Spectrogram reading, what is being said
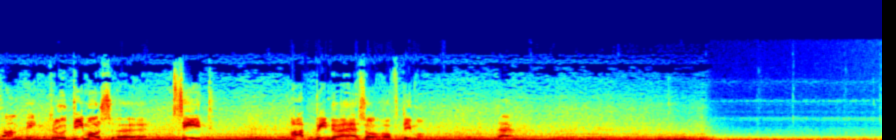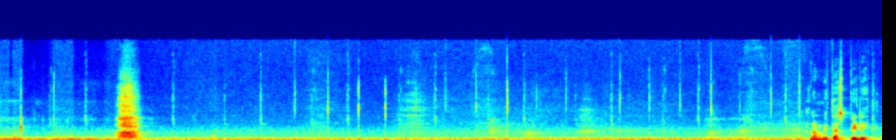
something through Timo's uh, seat. Up in the ass of, of Timo. That, No mitäs pidit?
